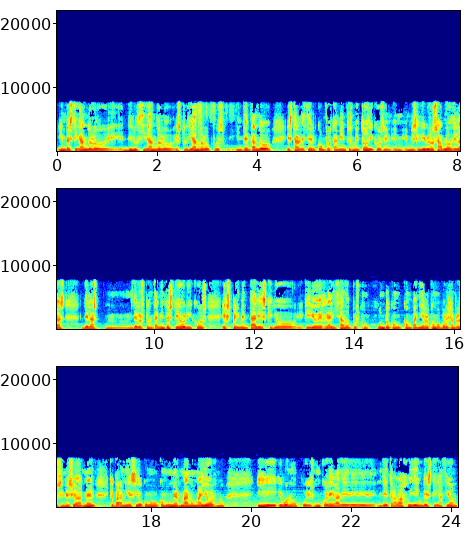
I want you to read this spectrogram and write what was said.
investigándolo, eh, dilucidándolo, estudiándolo, pues intentando establecer comportamientos metódicos. En, mis libros hablo de las, de mm, los planteamientos teóricos experimentales que yo que yo he realizado, pues junto con compañeros como por ejemplo Sinesio Darnell, que para mí ha sido como, como un hermano mayor, ¿no? Y, bueno, pues un colega de, trabajo y de investigación.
